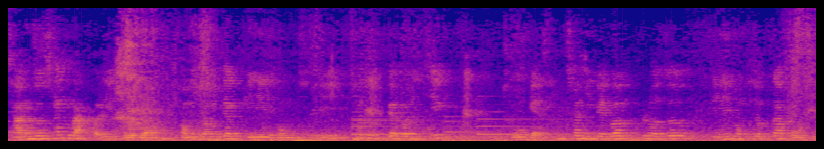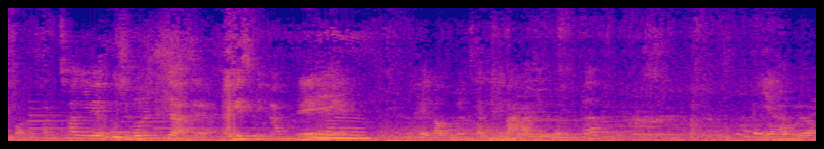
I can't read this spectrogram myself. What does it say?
장수 생막걸리 2병, 정정댁 비닐봉지 1,600원씩 2개, 3,200원 플러스 비닐봉지값 50원, 3,250원을 투자하세요. 알겠습니까? 네. 내가 오면 자들이 많아질 거니까 이해하고요.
